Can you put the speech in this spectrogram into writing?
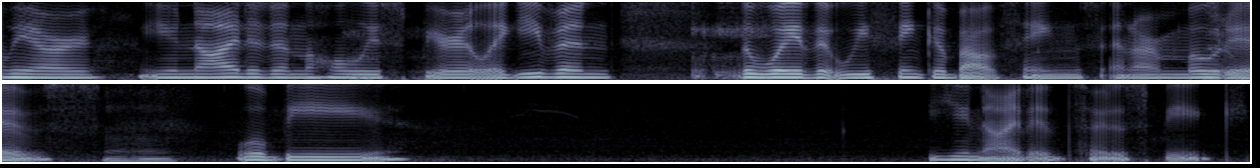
we are united in the Holy Spirit, like even the way that we think about things and our motives Mhm. will be united, so to speak.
